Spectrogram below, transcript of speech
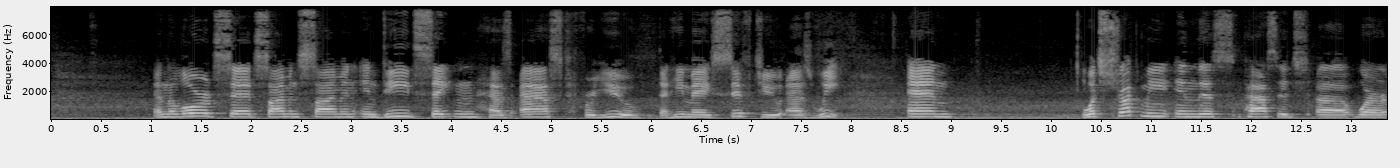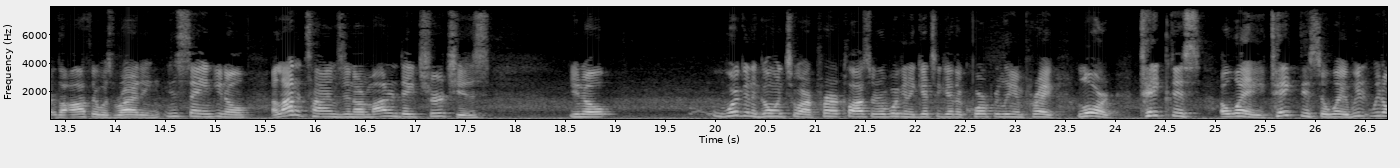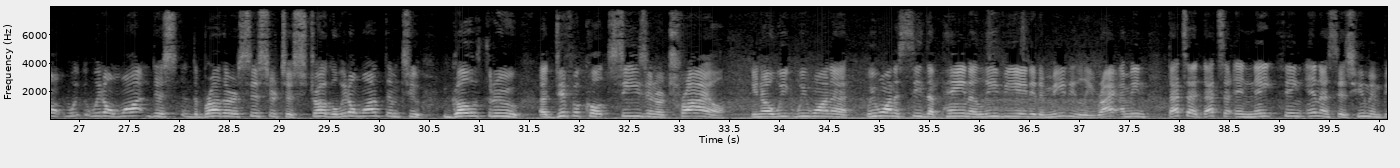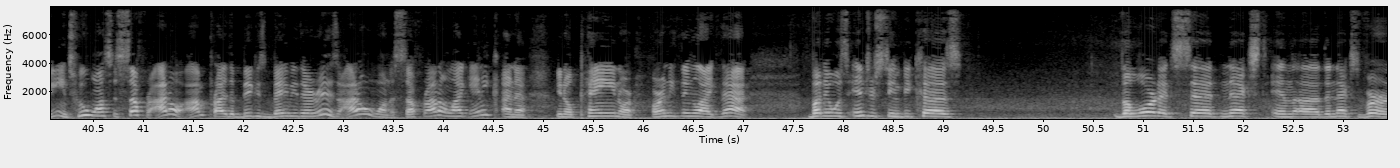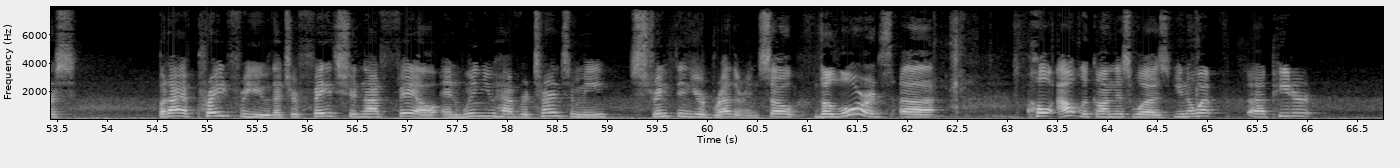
And the Lord said, Simon, Simon, indeed Satan has asked for you that he may sift you as wheat. And what struck me in this passage uh, where the author was writing is saying, you know, a lot of times in our modern day churches, you know, we're going to go into our prayer closet or we're going to get together corporately and pray, Lord, take this away take this away. We, we don't we, we don't want this the brother or sister to struggle. We don't want them to go through a difficult season or trial. You know we, we want to we want to see the pain alleviated immediately right? I mean that's a that's an innate thing in us as human beings. Who wants to suffer? I don't i'm probably the biggest baby there is. I don't want to suffer. I don't like any kind of you know pain or or anything like that. But it was interesting because the lord had said next in uh, the next verse but I have prayed for you that your faith should not fail, and when you have returned to me, strengthen your brethren. So the Lord's uh, whole outlook on this was you know what, uh, Peter,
